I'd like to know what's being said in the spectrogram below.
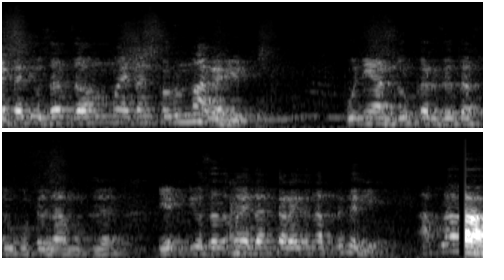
एका दिवसात जाऊन मैदान करून माघारी येतो. पुणे असो कर्जत असो कुठं लांब आपलं एक दिवसाचं मैदान करायचं आणि आपलं घरी यायचं. आपला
